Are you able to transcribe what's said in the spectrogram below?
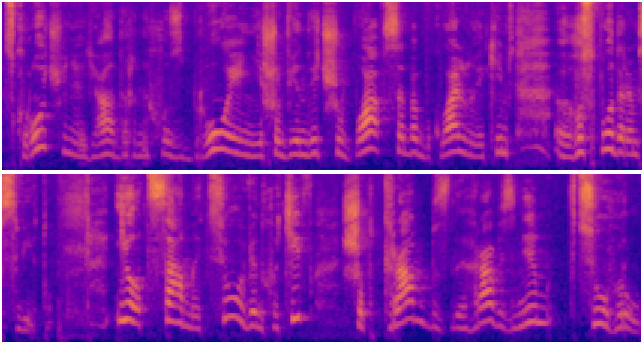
скорочення ядерних озброєнь, щоб він відчував себе буквально якимсь е, господарем світу. І от саме цього він хотів, щоб Трамп зіграв з ним в цю гру.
